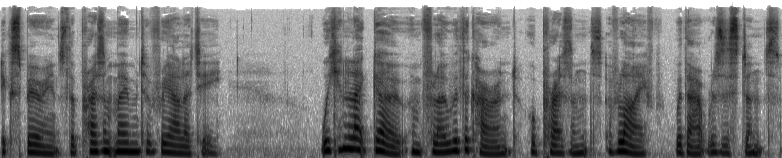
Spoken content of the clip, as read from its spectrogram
experience the present moment of reality, we can let go and flow with the current or presence of life without resistance.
